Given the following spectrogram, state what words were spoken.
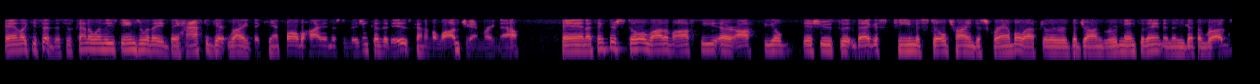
And like you said, this is kind of one of these games where they they have to get right. They can't fall behind in this division because it is kind of a logjam right now. And I think there's still a lot of off or off field issues. The Vegas team is still trying to scramble after the Jon Gruden incident, and then you got the Ruggs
